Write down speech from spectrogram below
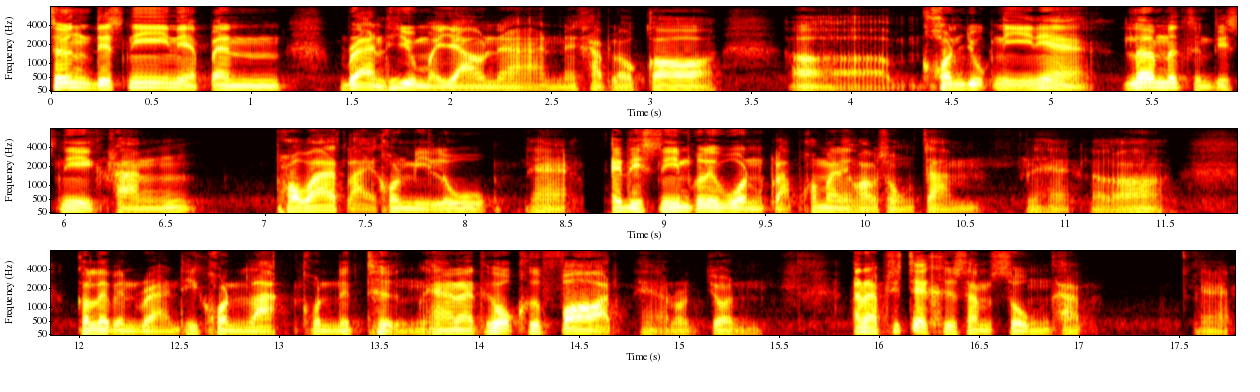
ซึ่งดิสนีย์เนี่ยเป็นแบรนด์ที่อยู่มายาวนานนะครับแล้วก็เอ่อคนยุคนี้เนี่ยเริ่มนึกถึงดิสนีย์อีกครั้ง เพราะว่าหลายคนมีลูกนะฮะไอ้ดิสนีย์ก็เลยวนกลับเข้ามาในความทรงจำนะฮะแล้วก็ ก็เลยเป็นแบรนด์ที่คนรักคนนึกถึงนะฮะอันดับที่ 6 คือ Ford นะฮะรถยนต์ อันดับที่ 7 คือซัมซุงครับนะฮะ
